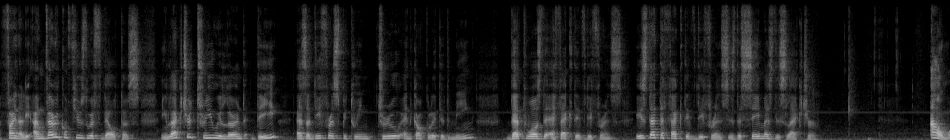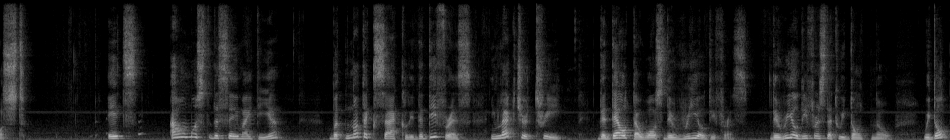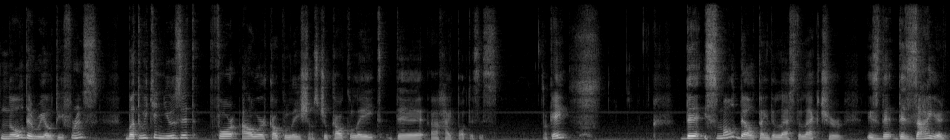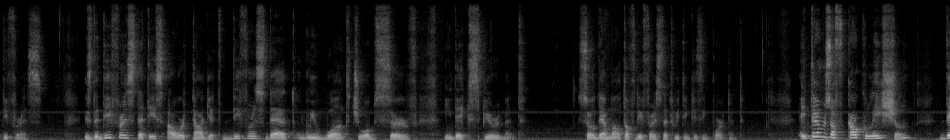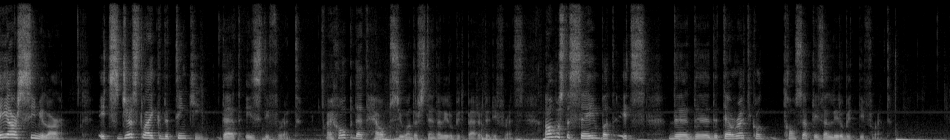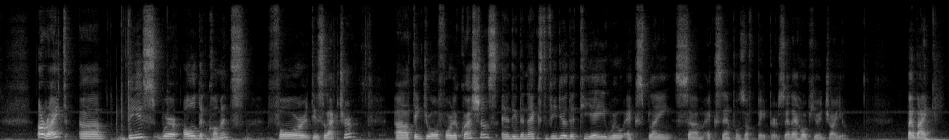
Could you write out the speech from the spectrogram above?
Finally, I'm very confused with deltas. In lecture 3, we learned D as a difference between true and calculated mean. That was the effective difference. Is that effective difference is the same as this lecture? Almost. It's almost the same idea, but not exactly. The difference in lecture 3, the delta was the real difference. The real difference that we don't know. We don't know the real difference, but we can use it for our calculations to calculate the uh, hypothesis. Okay? The small delta in the last lecture is the desired difference. Is the difference that is our target, difference that we want to observe in the experiment. So the amount of difference that we think is important. In terms of calculation, they are similar. It's just like the thinking that is different. I hope that helps you understand a little bit better the difference. Almost the same, but it's the, the, the theoretical concept is a little bit different. All right, um, these were all the comments for this lecture. Uh, thank you all for the questions. And in the next video, the TA will explain some examples of papers. And I hope you enjoy you. Bye-bye.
